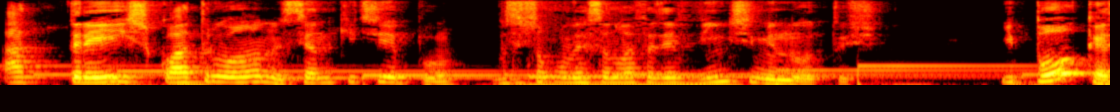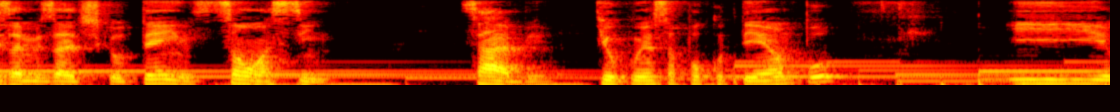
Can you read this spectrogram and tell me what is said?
há 3, 4 anos, sendo que, tipo, vocês estão conversando vai fazer 20 minutos. E poucas amizades que eu tenho são assim, sabe? Que eu conheço há pouco tempo e.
